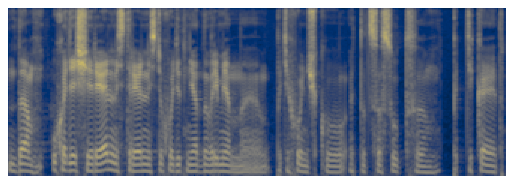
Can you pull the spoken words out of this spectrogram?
Да, уходящая реальность, реальность уходит не одновременно. Потихонечку этот сосуд э, подтекает.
